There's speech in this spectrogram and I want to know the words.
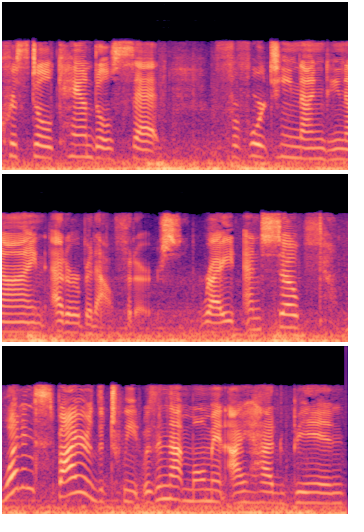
crystal candle set for $14.99 at Urban Outfitters, right? And so what inspired the tweet was in that moment I had been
